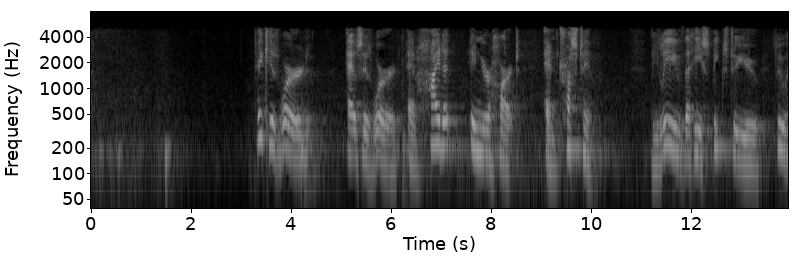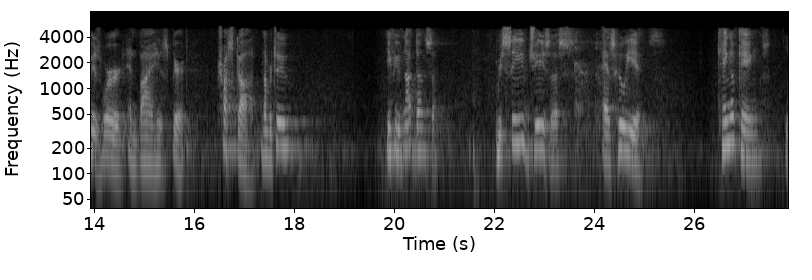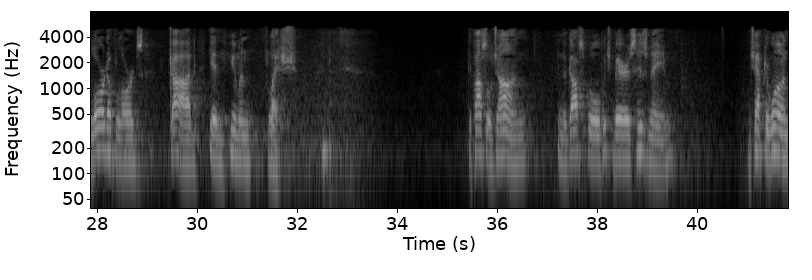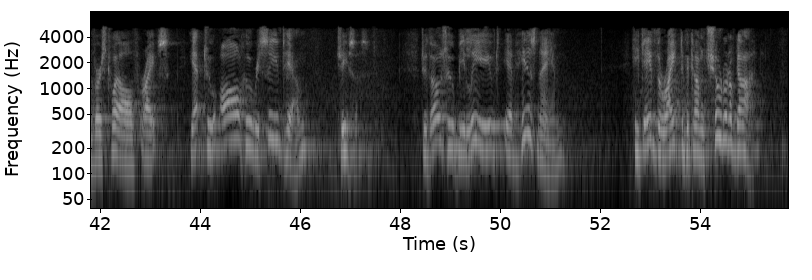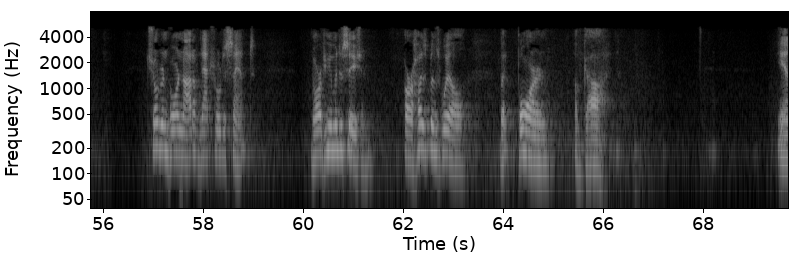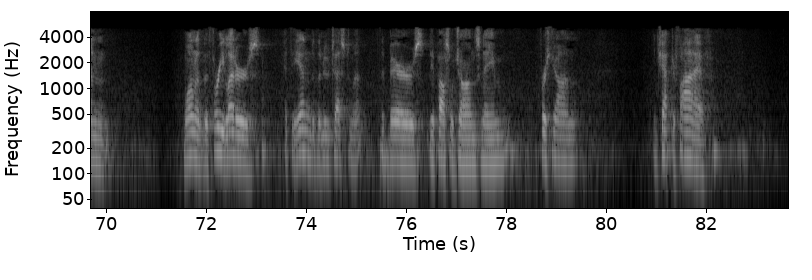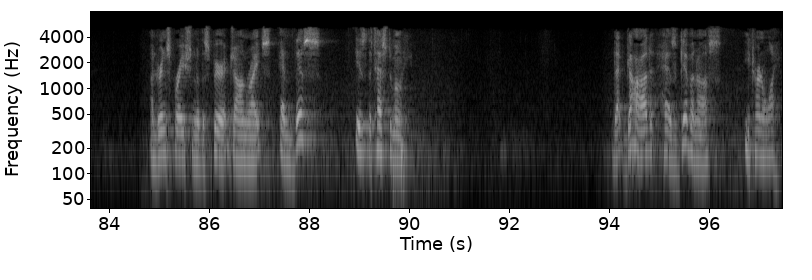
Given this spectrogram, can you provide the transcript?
Take His Word as His Word and hide it in your heart and trust Him. Believe that He speaks to you through His Word and by His Spirit. Trust God. Number two, if you've not done so, receive Jesus as who He is King of Kings, Lord of Lords, God in human flesh. The Apostle John, in the Gospel which bears his name, in chapter 1, verse 12, writes, Yet to all who received him, Jesus, to those who believed in his name, he gave the right to become children of God. Children born not of natural descent, nor of human decision, or a husband's will, but born of God. In one of the three letters at the end of the New Testament that bears the Apostle John's name, 1 John, in chapter 5, under inspiration of the Spirit, John writes, And this is the testimony that God has given us eternal life.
